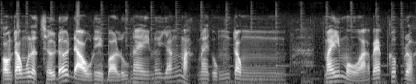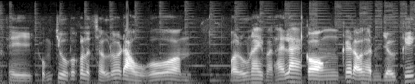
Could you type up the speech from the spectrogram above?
Còn trong cái lịch sử đối đầu thì Brunei nó vắng mặt này cũng trong mấy mùa AFF Cup rồi thì cũng chưa có cái lịch sử đối đầu của um, Brunei và Thái Lan. Còn cái đội hình dự kiến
